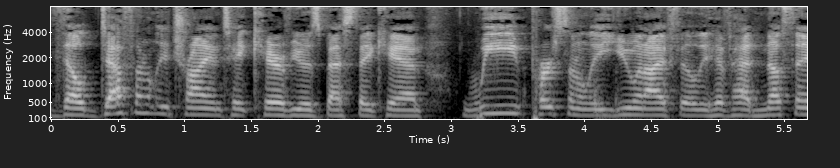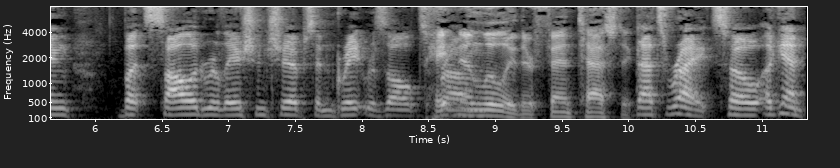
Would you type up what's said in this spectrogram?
they'll definitely try and take care of you as best they can. We personally, you and I, Philly, have had nothing but solid relationships and great results. Peyton from, and Lily, they're fantastic. That's right. So again,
